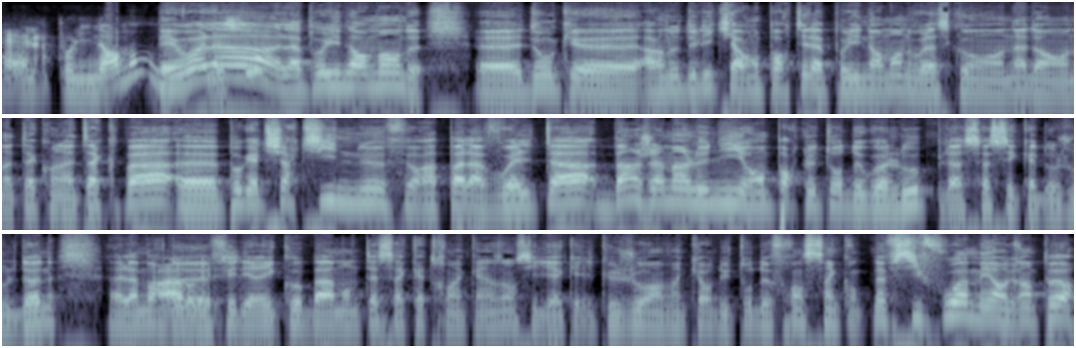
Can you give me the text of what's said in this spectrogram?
la Polynormande. Mais voilà, la Polynormande. Euh, donc euh, Arnaud Delis qui a remporté la Polynormande. Voilà ce qu'on a dans En attaque, on n'attaque pas. Euh, Pogacar qui ne fera pas la Vuelta. Benjamin Leny remporte le Tour de Guadeloupe. Là, ça c'est cadeau, je vous le donne. Euh, la mort Ah de oui. Federico Bahamontes à 95 ans, s'il y a quelques jours, un vainqueur du Tour de France 59, six fois meilleur grimpeur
